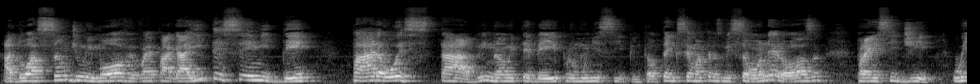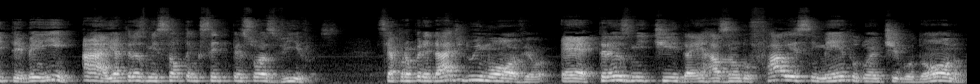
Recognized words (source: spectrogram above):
A doação de um imóvel vai pagar ITCMD para o Estado e não ITBI para o município. Então tem que ser uma transmissão onerosa para incidir o ITBI. Ah, e a transmissão tem que ser entre pessoas vivas. Se a propriedade do imóvel é transmitida em razão do falecimento do antigo dono,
